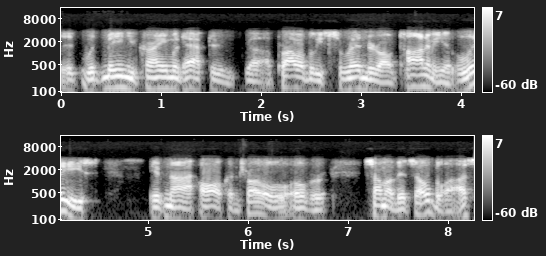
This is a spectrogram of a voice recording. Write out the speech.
It would mean Ukraine would have to uh, probably surrender autonomy at least if not all control over some of its oblasts.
